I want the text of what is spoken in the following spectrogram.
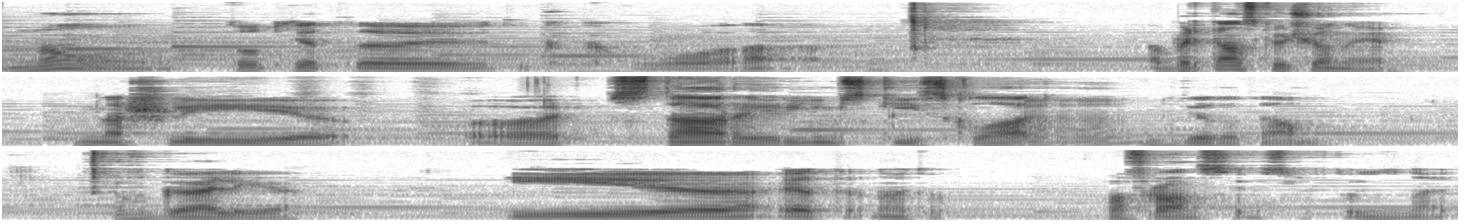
Ну, тут это, как его, а, а, британские ученые нашли э, старый римский склад Ага. где-то там в Галлии. И это, ну это во Франции, если кто не знает.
